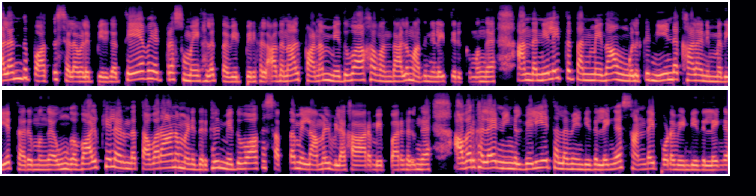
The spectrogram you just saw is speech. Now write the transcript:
அளந்து பார்த்து செலவழிப்பீர்கள். தேவையற்ற சுமைகளை தவிர்ப்பீர்கள். அதனால் பணம் மெதுவாக வந்தாலும் அது நிலைத்திருக்குமுங்க. அந்த நிலைத்த தன்மை தான் உங்களுக்கு நீண்ட கால நிம்மதியை தருமுங்க. உங்கள் வாழ்க்கையில் இருந்த தவறான தவறான மனிதர்கள் மெதுவாக சத்தம் இல்லாமல் விலக ஆரம்பிப்பார்கள்ங்க. அவர்களை நீங்கள் வெளியே தள்ள வேண்டியதில்லைங்க சண்டை போட வேண்டியதில்லைங்க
